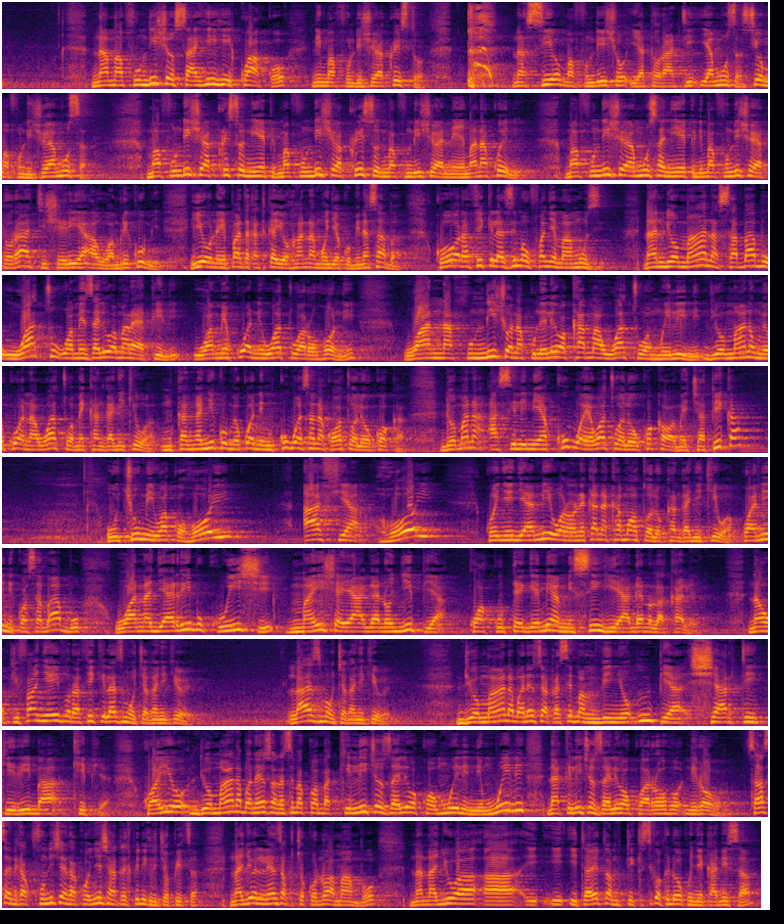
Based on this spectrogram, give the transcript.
na mafundisho sahihi kwako ni mafundisho ya kristo. Na sio mafundisho ya torati ya musa. Sio mafundisho ya musa. Mafundisho ya kristo ni yepi mafundisho ya kristo ni mafundisho ya neema na kweli. Mafundisho ya musa ni yepi ni mafundisho ya torati sheria au amri kumi. Hiyo unaipata katika yohana 117 kwa rafiki lazima ufanye maamuzi. Na ndio maana sababu watu wamezaliwa mara ya pili wamekuwa ni watu wa rohoni wanafundishwa na kulelewa kama watu wa mwilini. Ndio maana umekuwa na watu wamekanganyikiwa. Mkanganyiko umekuwa ni mkubwa sana kwa watu waliokoka. Ndio maana asilimia kubwa ya watu waliokoka wamechapika uchumi wako hoi afya hoi. Kwenye jamii wanaonekana kama watu waliokanganyikiwa. Kwa nini? Kwa sababu wanajaribu kuishi maisha ya agano jipya kwa kutegemea misingi ya agano la kale. Na ukifanya hivyo rafiki lazima uchanganyikiwe lazima uchanganyikiwe. Ndio maana bwana yesu akasema mvinyo mpya sharti kiriba kipya. Kwa hiyo ndio maana bwana yesu anasema kwamba kilichozaliwa kwa mwili ni mwili na kilichozaliwa kwa roho ni roho. Sasa nikakufundisha nikakuonyesha katika kipindi kilichopita. Najua nilianza kuchokonoa mambo na najua uh, italeta mtikisiko kidogo kwenye kanisa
